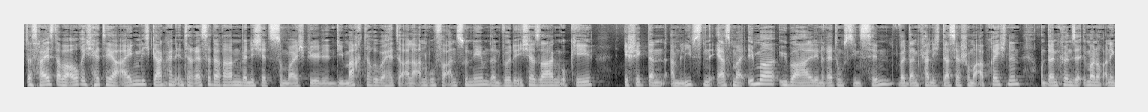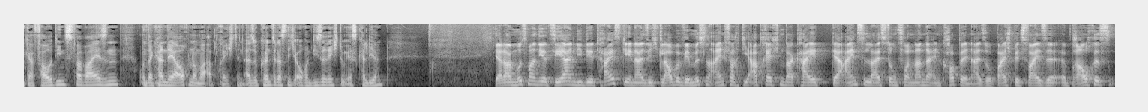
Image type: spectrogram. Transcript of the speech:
Das heißt aber auch, ich hätte ja eigentlich gar kein Interesse daran, wenn ich jetzt zum Beispiel die Macht darüber hätte, alle Anrufe anzunehmen, dann würde ich ja sagen, okay, ich schicke dann am liebsten erstmal immer überall den Rettungsdienst hin, weil dann kann ich das ja schon mal abrechnen und dann können sie ja immer noch an den KV-Dienst verweisen und dann kann der ja auch nochmal abrechnen. Also könnte das nicht auch in diese Richtung eskalieren? Ja, da muss man jetzt sehr in die Details gehen. Also ich glaube, wir müssen einfach die Abrechenbarkeit der Einzelleistungen voneinander entkoppeln. Also beispielsweise äh, braucht es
